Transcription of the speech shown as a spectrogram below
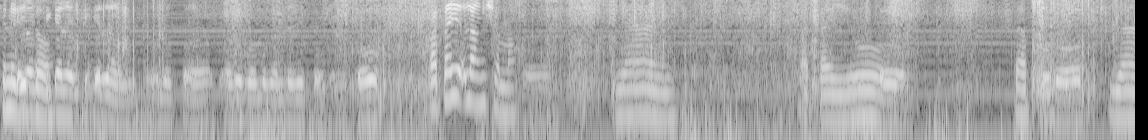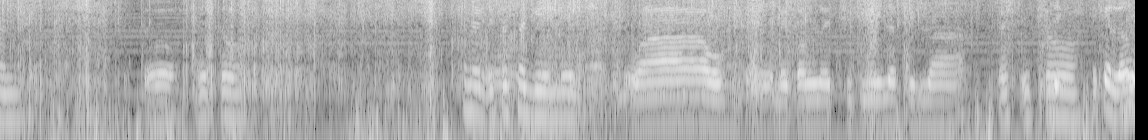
Sunod ito. teka lang, teka lang. Ano pa, ano ba maganda nito? Ito. Patayo lang siya, ma. Yan. Patayo. Ito. Tapos, yan. Ito. Ito. Sunod ito sa gilid. Wow! Oh, may pang chibila sila. Tapos ito. Te- Teka lang,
